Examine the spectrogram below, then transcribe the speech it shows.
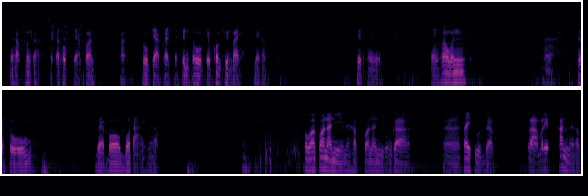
ำนะครับ มันก็จะกระทบแกบก่อนอตัวแกบก็จะเป็นตัวเก็บความชื้นไว้นะครับ เพื่อให้แตงเฮามันอ่าเติบโตแบบบ่บ่ตายนะครับ เพราะว่าก้อนหนานี้นะครับก้อนหนานี้ผมก็ใส่สูตรแบบกล้าเมล็ดพันธุ์นะครับ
